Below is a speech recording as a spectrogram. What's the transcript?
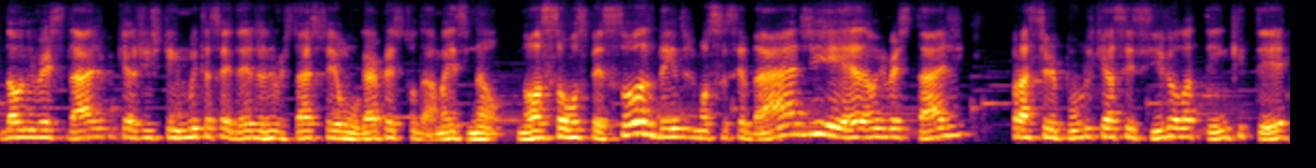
da universidade, porque a gente tem muito essa ideia da universidade ser um lugar para estudar, mas não. Nós somos pessoas dentro de uma sociedade e a universidade, para ser pública e acessível, ela tem que ter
